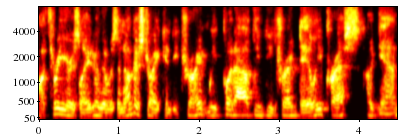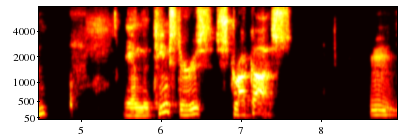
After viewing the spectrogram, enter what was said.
or three years later, there was another strike in Detroit. We put out the Detroit Daily Press again, and the Teamsters struck us. Mm.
